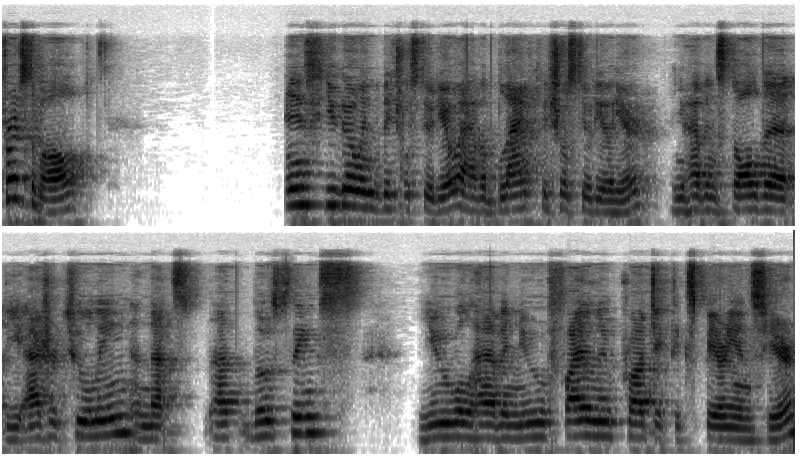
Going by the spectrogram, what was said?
first of all if you go in Visual Studio, I have a blank Visual Studio here, and you have installed the, the Azure tooling and that's that those things you will have a new file new project experience here.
